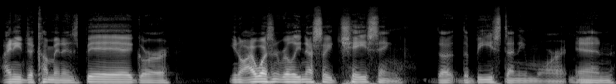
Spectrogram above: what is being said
I need to come in as big or you know, I wasn't really necessarily chasing the the beast anymore. Mm-hmm. And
